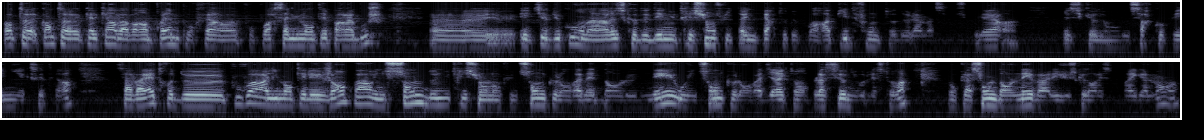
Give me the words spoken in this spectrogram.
quand quand quelqu'un va avoir un problème pour, faire, pour pouvoir s'alimenter par la bouche, euh, et qui du coup on a un risque de dénutrition suite à une perte de poids rapide, fonte de la masse musculaire, risque donc, de sarcopénie, etc. Ça va être de pouvoir alimenter les gens par une sonde de nutrition, donc une sonde que l'on va mettre dans le nez ou une sonde que l'on va directement placer au niveau de l'estomac. Donc la sonde dans le nez va aller jusque dans l'estomac également, hein.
